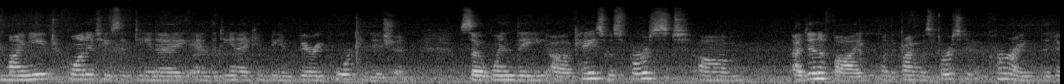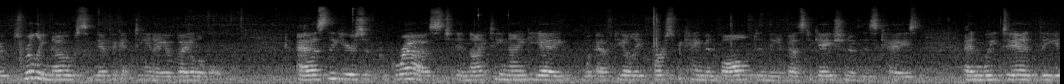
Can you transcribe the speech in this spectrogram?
minute quantities of DNA, and the DNA can be in very poor condition. So when the uh, case was first um, identified, when the crime was first occurring, that there was really no significant DNA available. As the years have progressed, in 1998, when FDLE first became involved in the investigation of this case, and we did the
